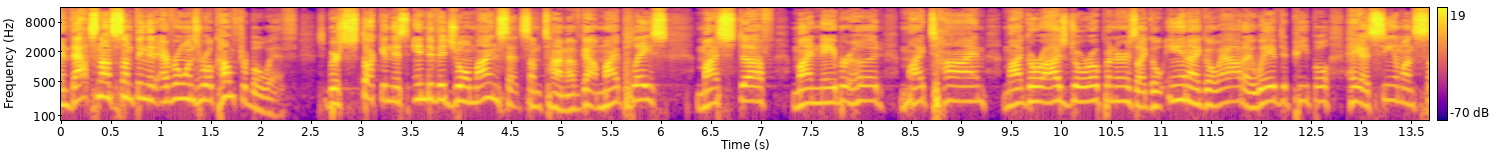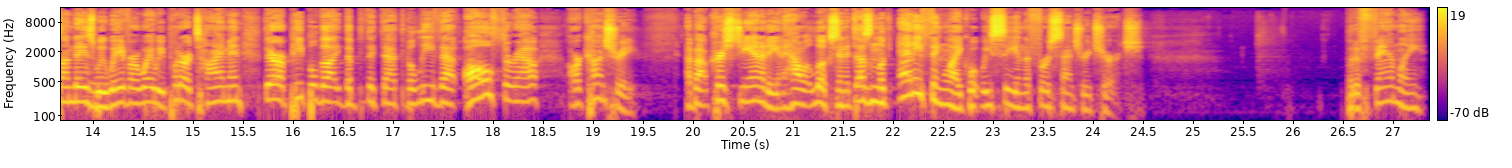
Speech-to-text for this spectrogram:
And that's not something that everyone's real comfortable with. We're stuck in this individual mindset sometime. I've got my place, my stuff, my neighborhood, my time, my garage door openers. I go in, I go out, I wave to people. Hey, I see them on Sundays. We wave our way, we put our time in. There are people that, that believe that all throughout our country about Christianity and how it looks. And it doesn't look anything like what we see in the first century church. But a family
